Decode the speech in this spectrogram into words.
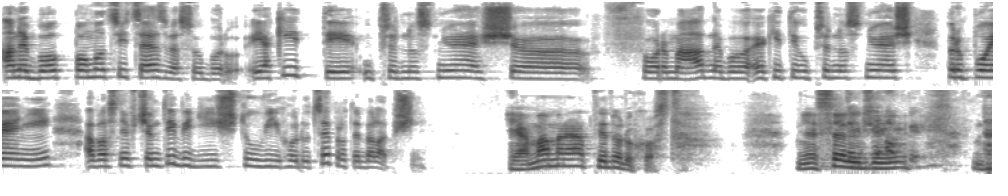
anebo pomocí CSV souboru. Jaký ty upřednostňuješ uh, formát, nebo jaký ty upřednostňuješ propojení a vlastně v čem ty vidíš tu výhodu? Co je pro tebe lepší? Já mám rád jednoduchost. Mně se líbí.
